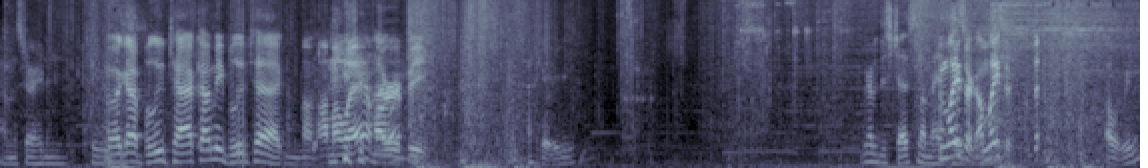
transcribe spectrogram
I'm gonna start hitting. Oh, I got a blue tack on me. Blue tack. On, on my way, on I my way. repeat. Okay. Grab this chest and I'm I'm lasered. I'm lasered. Oh, really?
